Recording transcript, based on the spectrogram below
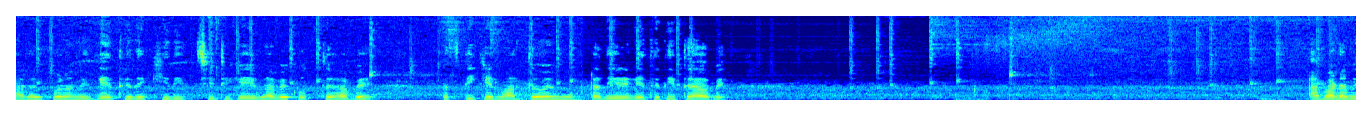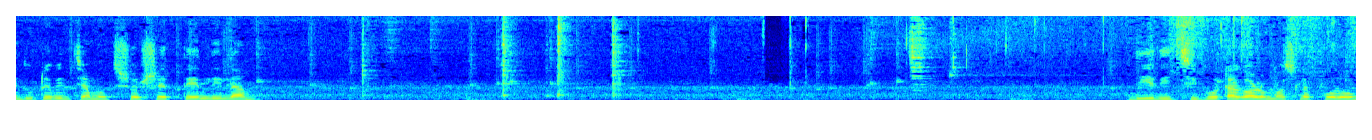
আর একবার আমি গেঁথে দেখিয়ে দিচ্ছি, ঠিক এইভাবে করতে হবে। স্টিকের মাধ্যমে মুখটা দিয়ে গেঁথে দিতে হবে। আবার আমি দু টেবিল চামচ সর্ষের তেল দিলাম দিয়ে দিচ্ছি গোটা গরম মশলা ফোড়ন,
